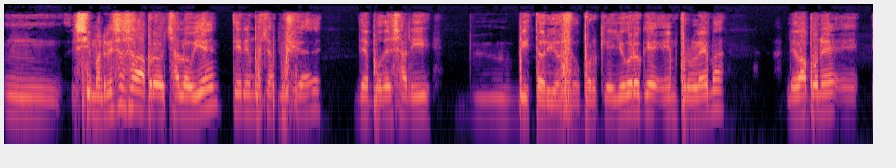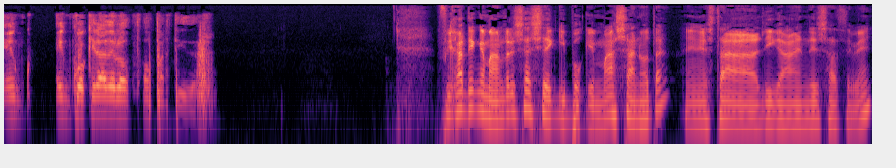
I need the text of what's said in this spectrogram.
Mm, si Manresa sabe aprovecharlo bien, tiene muchas posibilidades de poder salir victorioso, porque yo creo que en problemas le va a poner eh, en, en cualquiera de los dos partidos. Fíjate que Manresa es el equipo que más anota en esta liga endesa CB.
